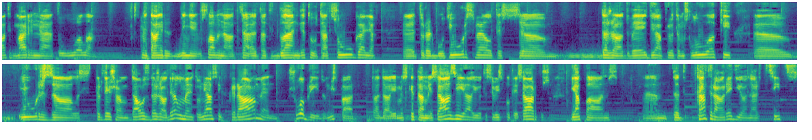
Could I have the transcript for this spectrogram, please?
ātri marinēta ola. Tā ir viņa slavenā, tātad glēni gatavotā cūgaļa. Uh, tur var būt jūras veltes, eh, dažādu veidu, jā, protams, loki, eh, jūras zāles. Tur tiešām daudz dažādu elementu. Un jāsaka, ka rāmeni šobrīd, un vispār tādā, ja mēs skatāmies Āzijā, jo tas ir izplatīts ārpus Japānas, tad katrā reģionā ir cits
